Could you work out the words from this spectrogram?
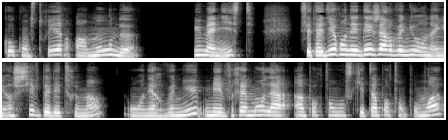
co-construire un monde humaniste. C'est-à-dire, on est déjà revenu, on a eu un chiffre de l'être humain, on est revenu, mais vraiment là, important, ce qui est important pour moi,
